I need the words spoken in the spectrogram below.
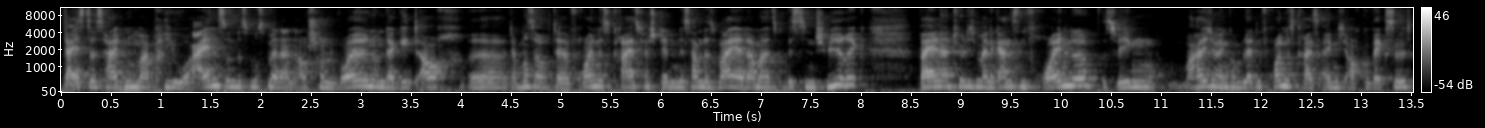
da ist das halt nun mal Prio 1 und das muss man dann auch schon wollen und da geht auch, äh, da muss auch der Freundeskreis Verständnis haben. Das war ja damals ein bisschen schwierig, weil natürlich meine ganzen Freunde, deswegen habe ich meinen kompletten Freundeskreis eigentlich auch gewechselt,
